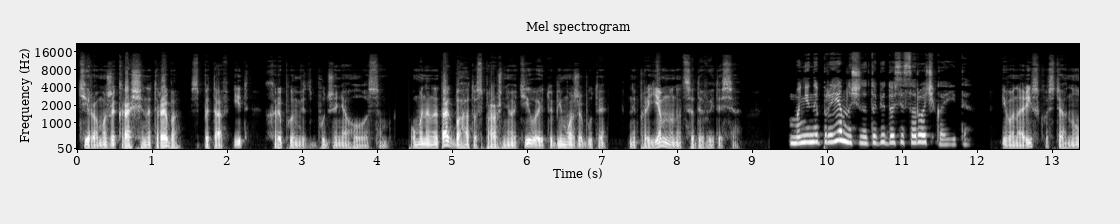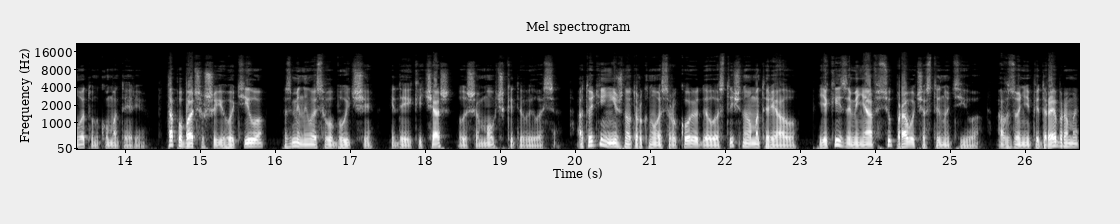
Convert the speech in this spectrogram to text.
Тіро, може, краще не треба? спитав Іт хриплим від збудження голосом. У мене не так багато справжнього тіла, і тобі може бути неприємно на це дивитися. Мені неприємно, що на тобі досі сорочка їде. І вона різко стягнула тонку матерію. Та, побачивши його тіло, змінилась в обличчі і деякий час лише мовчки дивилася. А тоді ніжно торкнулась рукою до еластичного матеріалу, який заміняв всю праву частину тіла, а в зоні під ребрами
